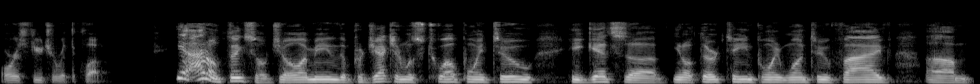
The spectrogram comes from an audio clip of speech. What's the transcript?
or his future with the club? Yeah, I don't think so, Joe. I mean, the projection was 12.2. He gets, uh, you know, 13.125. Um,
